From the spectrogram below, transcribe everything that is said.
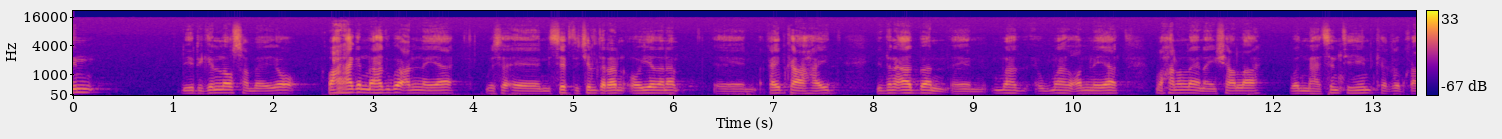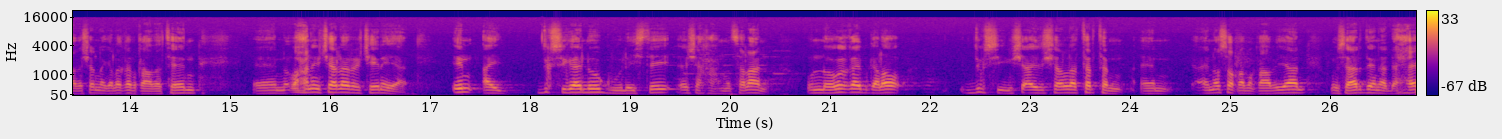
in dhiirigelin loo sameeyo. Waxaan xaggan mahad uga celinayaa safety children oo iyadana qayb ka ahayd iyadana aad baan ugu mahad celinayaa. Waxaana leenahay insha allah waad mahadsantihiin ka qayb qaadasho nagala qayb qaadateen. Waxaan insha allah rajaynayaa in ay dugsigaa noo guulaystay ee sheekh axmed salaan uu nooga qayb galo dugsi insha allah tartan ay noo soo qabanqaabiyaan wasaaraddeena dhexe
